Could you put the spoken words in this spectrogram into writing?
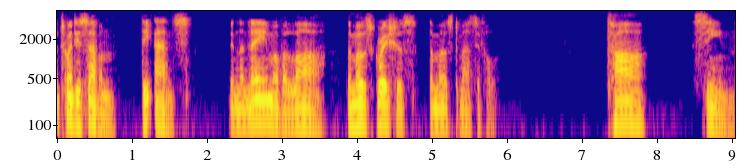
27 The Ants In the name of Allah, the most gracious, the most merciful. Ta Sin.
